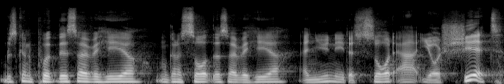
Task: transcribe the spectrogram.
I'm just going to put this over here. I'm going to sort this over here. And you need to sort out your shit.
